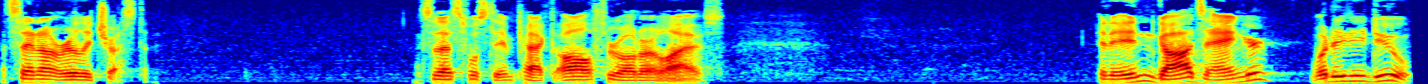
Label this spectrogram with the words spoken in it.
That's saying I don't really trust him. So that's supposed to impact all throughout our lives. And in God's anger, what did he do?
